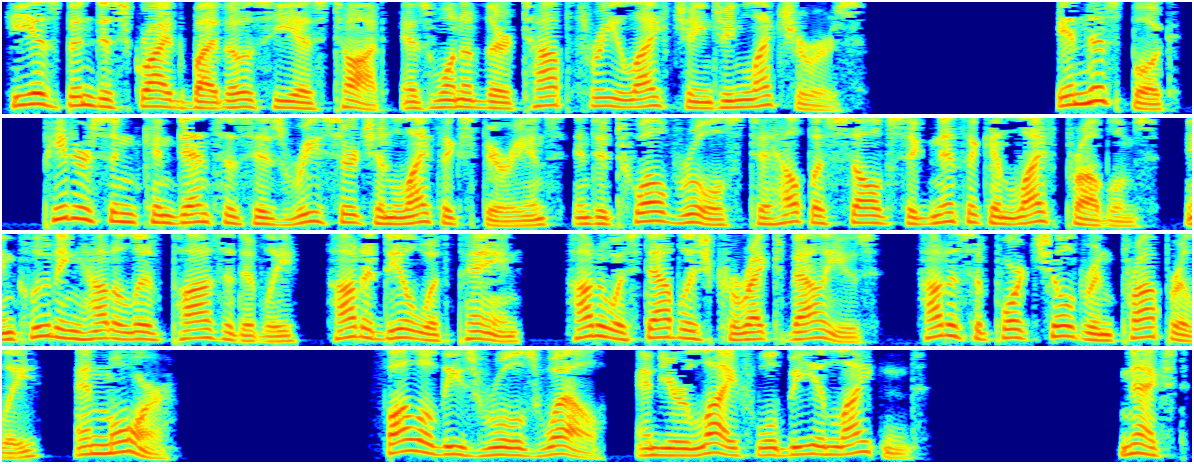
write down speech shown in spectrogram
He has been described by those he has taught as one of their top three life changing lecturers. In this book, Peterson condenses his research and life experience into 12 rules to help us solve significant life problems, including how to live positively, how to deal with pain, how to establish correct values, how to support children properly, and more. Follow these rules well, and your life will be enlightened. Next,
